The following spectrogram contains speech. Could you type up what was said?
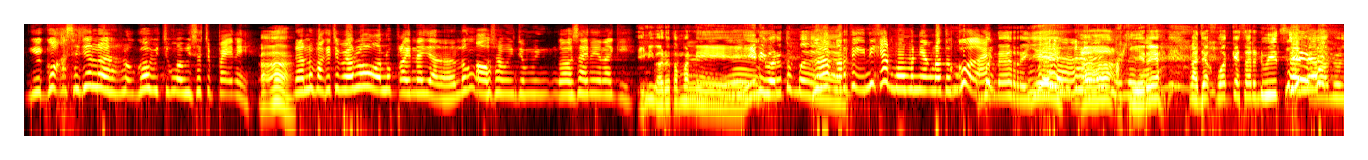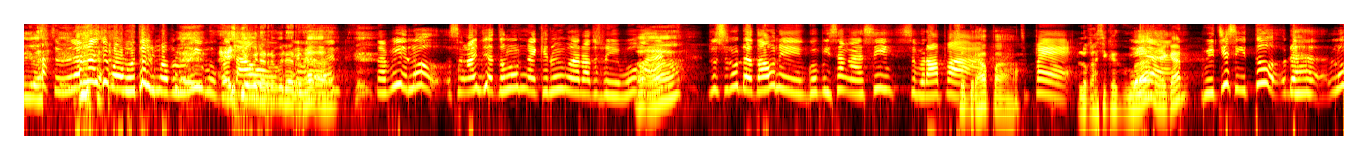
Ya gue kasih aja lah, lu gue cuma bisa cepet nih. Ah, ah. Dan lu pakai cepet lu, lu plain aja lah. Lu gak usah minjemin, gak usah ini lagi. ini baru temen nih Eh, ini baru temen Gue ngerti, ini kan momen yang lo tunggu kan? Bener, iya. Ah, akhirnya ngajak podcast ada duit sih, alhamdulillah. Sebenarnya lu cuma butuh lima puluh ribu, gue Iya, tahu. bener, bener. ya kan? Tapi lu sengaja tuh lu naikin lu lima ratus ribu Ah. kan? Terus lu udah tahu nih, gue bisa ngasih seberapa? Seberapa? Cepet. Lu kasih ke gua Iya. ya kan? Which is itu udah lu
